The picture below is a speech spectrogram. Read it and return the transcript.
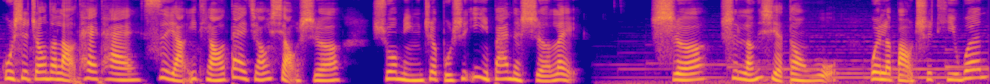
故事中的老太太饲养一条带脚小蛇，说明这不是一般的蛇类。蛇是冷血动物，为了保持体温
